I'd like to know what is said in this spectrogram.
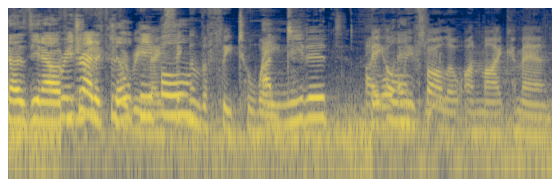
Because, you know, if you try to kill relay, people, Signal the fleet to wait. I They only end you. follow on my command.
